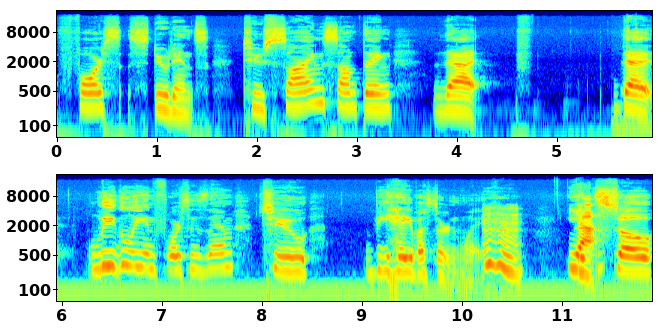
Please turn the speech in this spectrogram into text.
force students to sign something that that legally enforces them to behave a certain way. mm-hmm. yeah It's so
